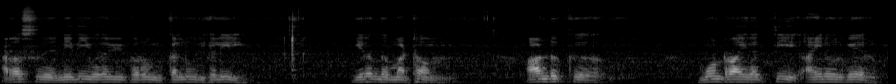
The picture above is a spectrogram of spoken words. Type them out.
அரசு நிதி உதவி பெறும் கல்லூரிகளில் இருந்து மட்டும் ஆண்டுக்கு மூன்றாயிரத்தி ஐநூறு பேர்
